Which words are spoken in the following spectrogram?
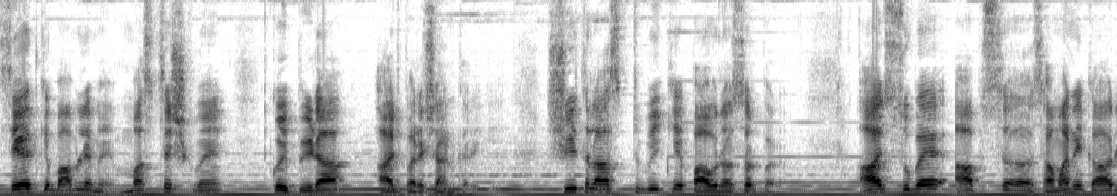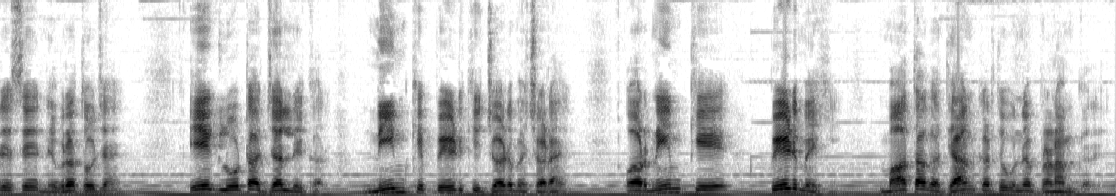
सेहत के मामले में मस्तिष्क में कोई पीड़ा आज परेशान करेगी। शीतलाष्टमी के पावन अवसर पर आज सुबह आप सामान्य कार्य से निवृत्त हो जाएँ। एक लोटा जल लेकर नीम के पेड़ की जड़ में चढ़ाएँ और नीम के पेड़ में ही माता का ध्यान करते हुए उन्हें प्रणाम करें।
